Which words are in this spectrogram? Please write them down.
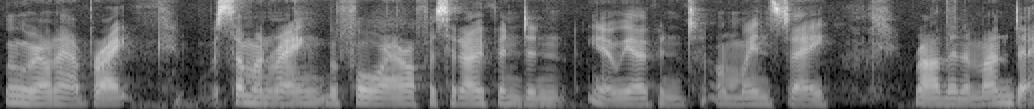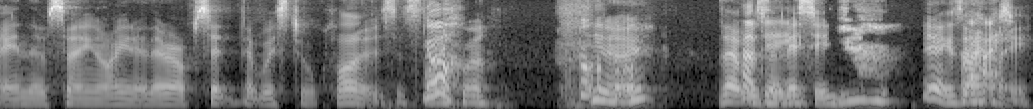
When we were on our break, someone rang before our office had opened, and you know we opened on Wednesday rather than a Monday, and they were saying, "Oh, you know, they're upset that we're still closed." It's like, oh. well, you know, that was a message. yeah, exactly. Right.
